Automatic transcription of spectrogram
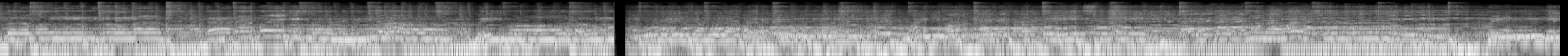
జీవితమందున ఘనమైనదిగా వివాహం. యుగముల వరకు మహిమా ఘనత క్రీస్తుకి తరతరముల వరకు పెండి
